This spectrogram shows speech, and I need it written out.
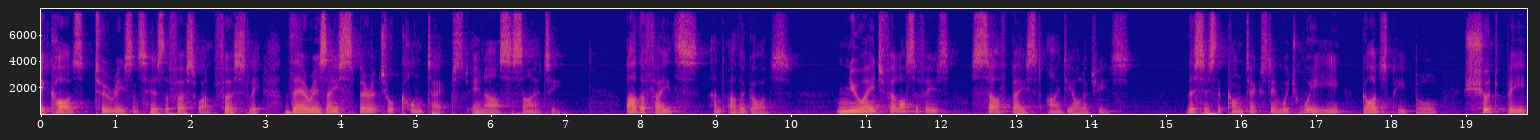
Because, two reasons. Here's the first one. Firstly, there is a spiritual context in our society. Other faiths and other gods, New Age philosophies, self based ideologies. This is the context in which we, God's people, should be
